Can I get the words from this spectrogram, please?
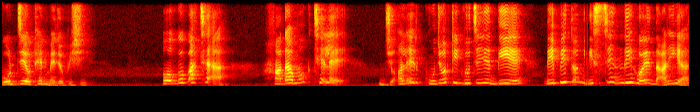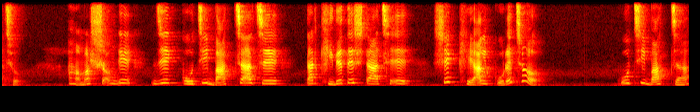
গর্জে ওঠেন মেজপিসি ও গো বাছা, হাঁদামুখ ছেলে, জলের কুঁজোটি গুচিয়ে দিয়ে দিব্যি তো নিশ্চিন্দি হয়ে দাঁড়িয়ে আছো। আমার সঙ্গে যে কচি বাচ্চা আছে, তার খিদে তেষ্টা আছে, সে খেয়াল করেছ? কচি বাচ্চা,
